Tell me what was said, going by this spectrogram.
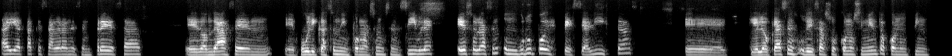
hay ataques a grandes empresas, eh, donde hacen eh, publicación de información sensible. Eso lo hacen un grupo de especialistas eh, que lo que hacen es utilizar sus conocimientos con un fin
